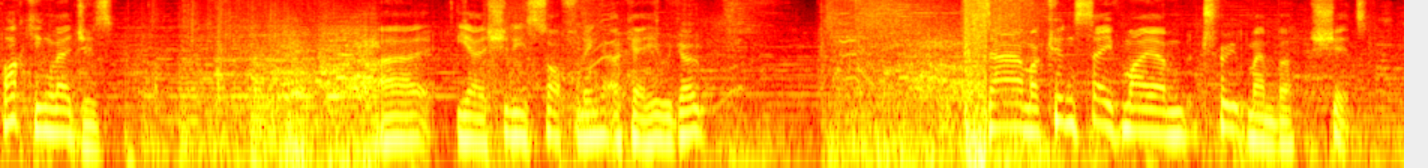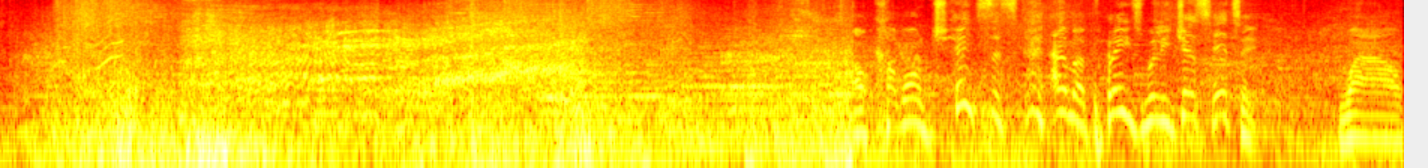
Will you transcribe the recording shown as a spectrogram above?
Fucking ledges. Uh, yeah, she needs softening. Okay, here we go. Damn, I couldn't save my um, troop member. Shit. Oh, come on. Jesus. Emma, please, will you just hit it? Wow.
